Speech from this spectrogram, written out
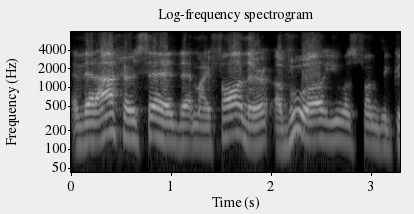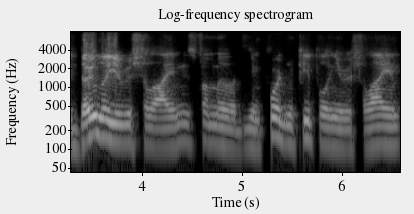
and that Acher said that my father, Avua, he was from the Gedola Yerushalayim, he's from uh, the important people in Yerushalayim,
